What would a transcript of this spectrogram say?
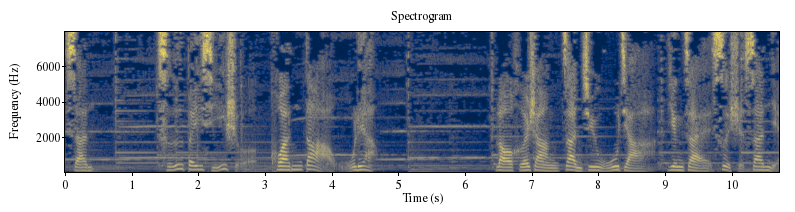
三，慈悲喜舍，宽大无量。老和尚暂居吴家，应在四十三年，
